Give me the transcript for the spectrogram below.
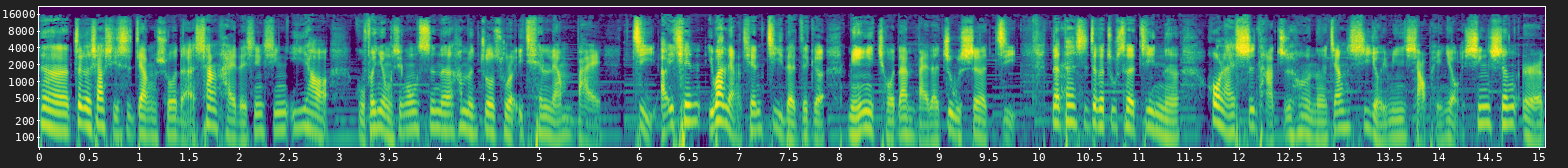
那这个消息是这样说的：上海的新兴医药股份有限公司呢，他们做出了一千两百。剂啊，一千一万两千剂的这个免疫球蛋白的注射剂，那但是这个注射剂呢，后来施打之后呢，江西有一名小朋友新生儿。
